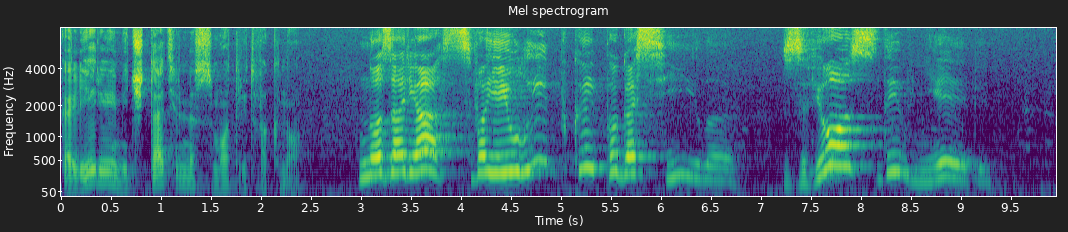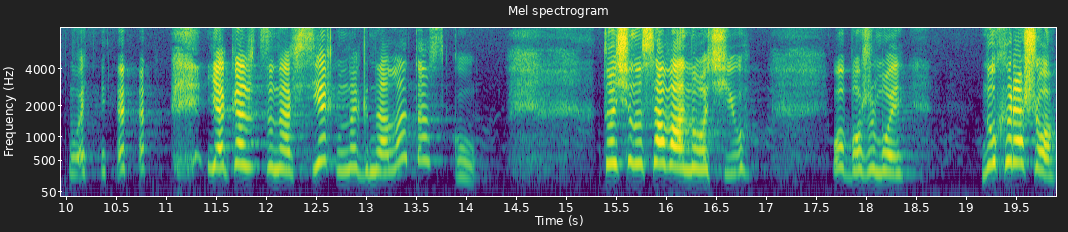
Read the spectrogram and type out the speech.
Калерия мечтательно смотрит в окно. Но заря своей улыбкой погасила звезды в небе. Ой, я, кажется, на всех нагнала тоску. Точно сова ночью. О, боже мой. Ну, хорошо,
